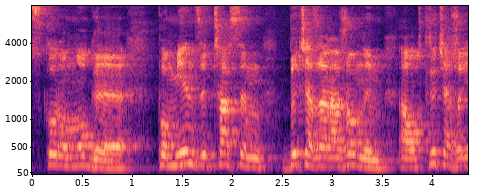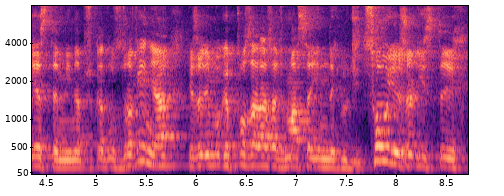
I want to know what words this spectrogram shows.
Skoro mogę pomiędzy czasem bycia zarażonym, a odkrycia, że jestem i na przykład uzdrowienia, jeżeli mogę pozarażać masę innych ludzi. Co jeżeli z tych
